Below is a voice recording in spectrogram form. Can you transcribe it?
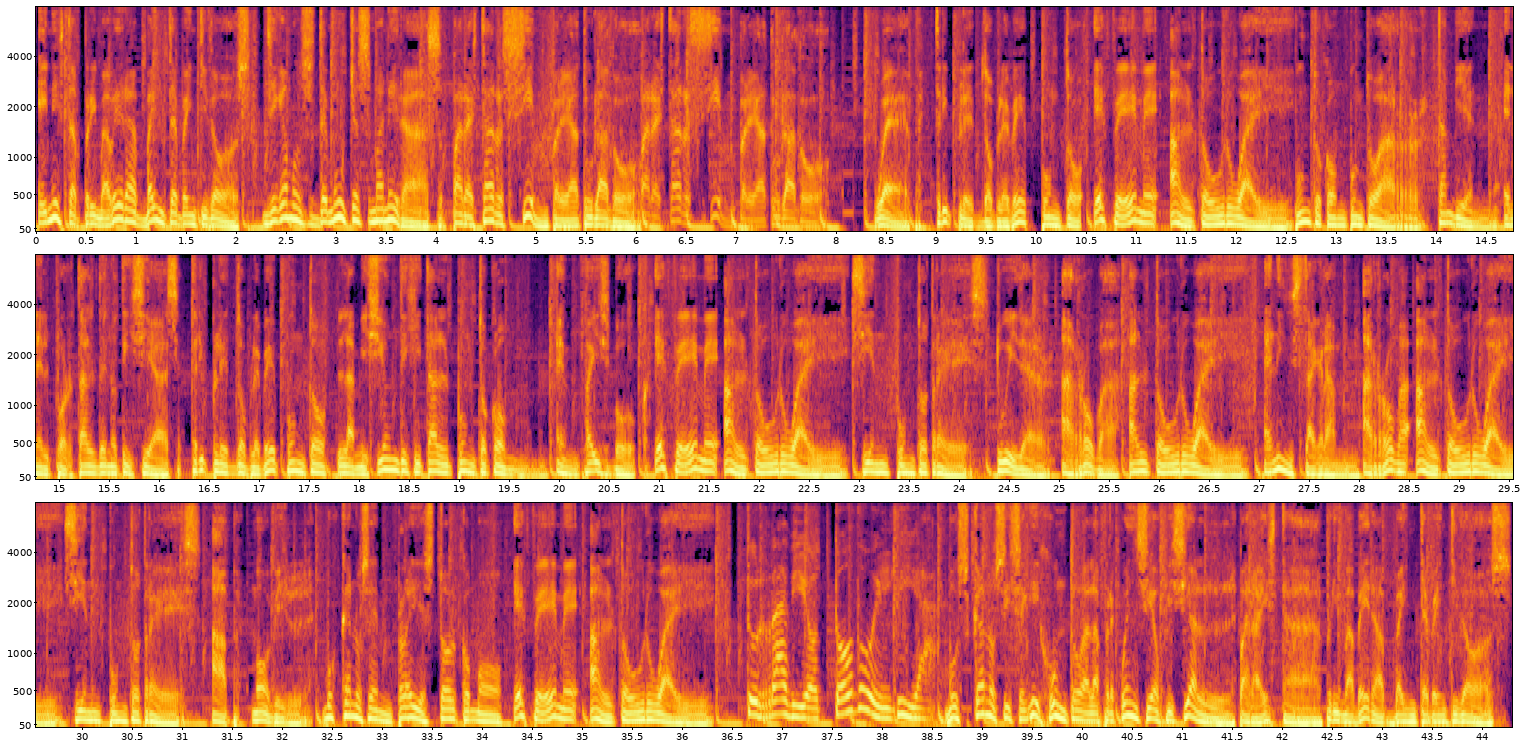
En esta primavera 2022 llegamos de muchas maneras para estar siempre a tu lado. Para estar siempre a tu lado web www.fmaltouruguay.com.ar También en el portal de noticias www.lamisiondigital.com En Facebook FM Alto Uruguay 100.3 Twitter arroba Alto Uruguay. En Instagram arroba Alto Uruguay 100.3 App móvil. Búscanos en Play Store como FM Alto Uruguay tu radio todo el día. Búscanos y seguí junto a la frecuencia oficial para esta primavera 2022.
